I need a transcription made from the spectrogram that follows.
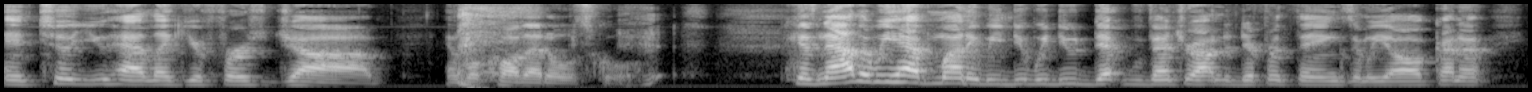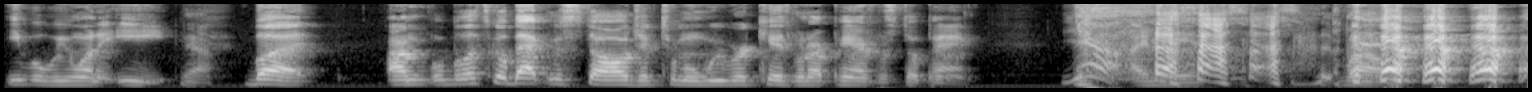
until you had like your first job, and we'll call that old school. Because now that we have money, we do we do de- venture out into different things, and we all kind of eat what we want to eat. Yeah. But um, well, let's go back nostalgic to when we were kids, when our parents were still paying. yeah i mean well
